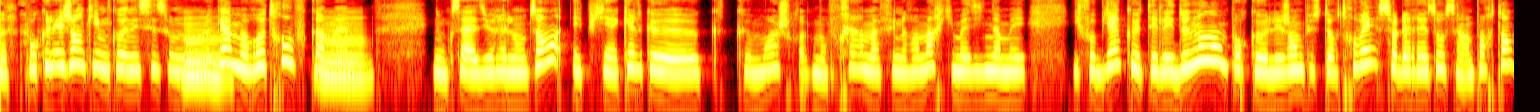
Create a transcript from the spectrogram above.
pour que les gens qui me connaissaient sous le nom le cas mm. me retrouvent quand même. Donc ça a duré longtemps. Et puis il y a quelques que mois, je crois que mon frère m'a fait une remarque, il m'a dit non mais il faut bien que tu aies les deux noms pour que les gens puissent te retrouver sur les réseaux, c'est important.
